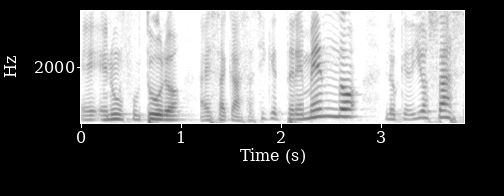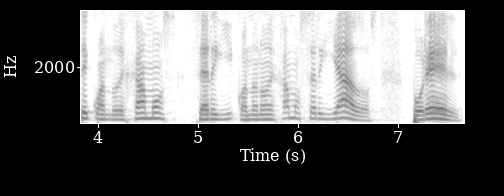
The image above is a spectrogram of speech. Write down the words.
eh, en un futuro a esa casa. Así que tremendo lo que Dios hace cuando, dejamos ser, cuando nos dejamos ser guiados por Él.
